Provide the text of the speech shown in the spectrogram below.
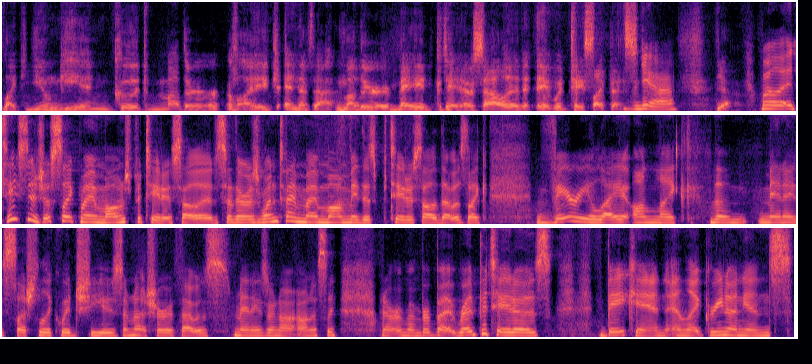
like Jungian good mother like, and if that mother made potato salad, it would taste like this. Yeah. Yeah. Well, it tasted just like my mom's potato salad. So there was one time my mom made this potato salad that was like very light on like the mayonnaise slash liquid she used. I'm not sure if that was mayonnaise or not, honestly. I don't remember. But red potatoes, bacon, and like green onions.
